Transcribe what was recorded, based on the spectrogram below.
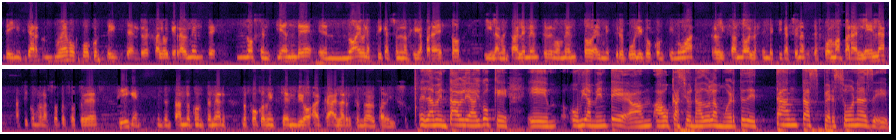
de iniciar nuevos focos de incendio. Es algo que realmente no se entiende, eh, no hay una explicación lógica para esto y lamentablemente de momento el Ministerio Público continúa realizando las investigaciones de forma paralela, así como las otras autoridades siguen intentando contener los focos de incendio acá en la región de Valparaíso. Es lamentable, algo que eh, obviamente ha ocasionado la muerte de tantas personas, eh,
